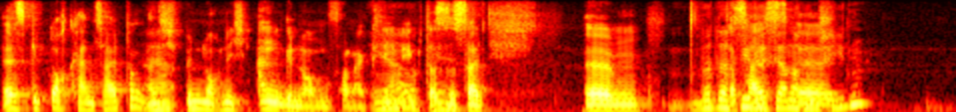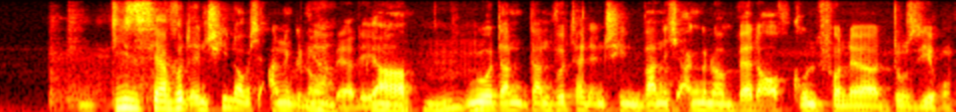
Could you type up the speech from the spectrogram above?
Es gibt noch keinen Zeitpunkt, also ja. ich bin noch nicht angenommen von der Klinik. Ja, okay. Das ist halt. Ähm, wird das, das dieses heißt, Jahr noch äh, entschieden? Dieses Jahr wird entschieden, ob ich angenommen ja, werde, genau. ja. Mhm. Nur dann, dann wird halt entschieden, wann ich angenommen werde, aufgrund von der Dosierung.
